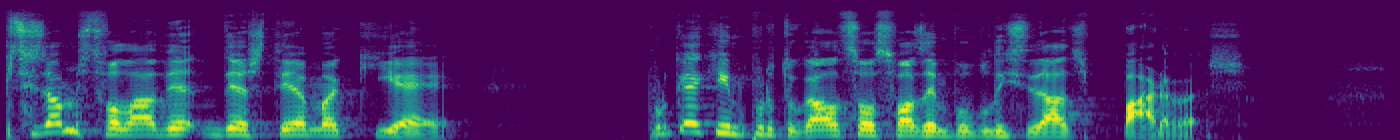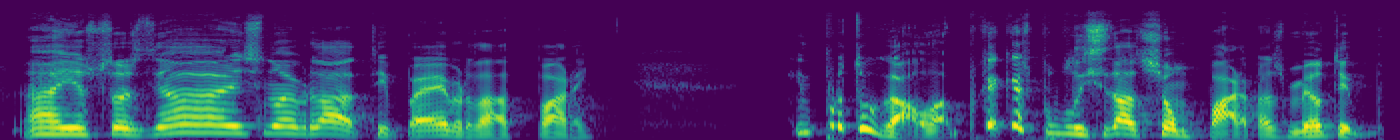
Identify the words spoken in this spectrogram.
Precisamos de falar de- deste tema que é porque é que em Portugal só se fazem publicidades parvas? Ah, e as pessoas dizem, ah, isso não é verdade. Tipo, é verdade, parem. Em Portugal, porque é que as publicidades são parvas? Meu, tipo,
